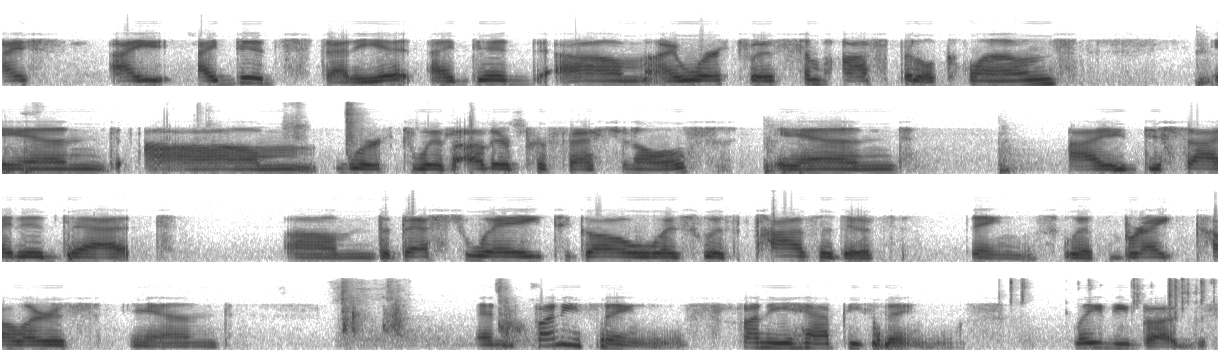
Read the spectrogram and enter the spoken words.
I, I, I did study it. I did. Um, I worked with some hospital clowns, and um, worked with other professionals, and I decided that um, the best way to go was with positive things, with bright colors and and funny things, funny happy things, ladybugs.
